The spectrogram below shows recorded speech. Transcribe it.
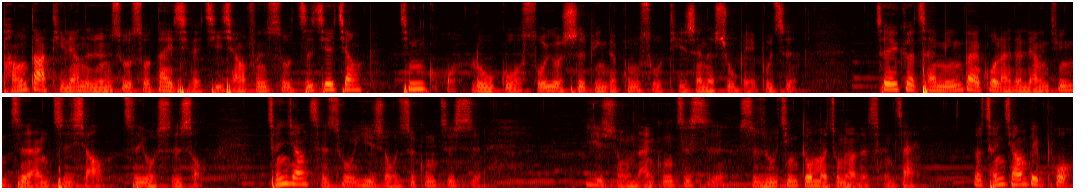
庞大体量的人数所带起的极强风速，直接将金国、鲁国所有士兵的攻速提升了数倍不止。这一刻才明白过来的梁军，自然知晓只有死守。曾想此处易守之攻之势，易守难攻之势，是如今多么重要的存在。若城墙被破，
